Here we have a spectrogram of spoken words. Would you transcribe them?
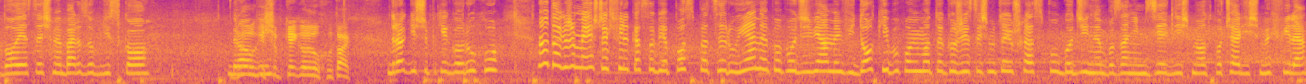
bo jesteśmy bardzo blisko drogi. Drogi szybkiego ruchu, tak. Drogi szybkiego ruchu. No także my jeszcze chwilkę sobie pospacerujemy, popodziwiamy widoki, bo pomimo tego, że jesteśmy tutaj już chyba z pół godziny, bo zanim zjedliśmy, odpoczęliśmy chwilę,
